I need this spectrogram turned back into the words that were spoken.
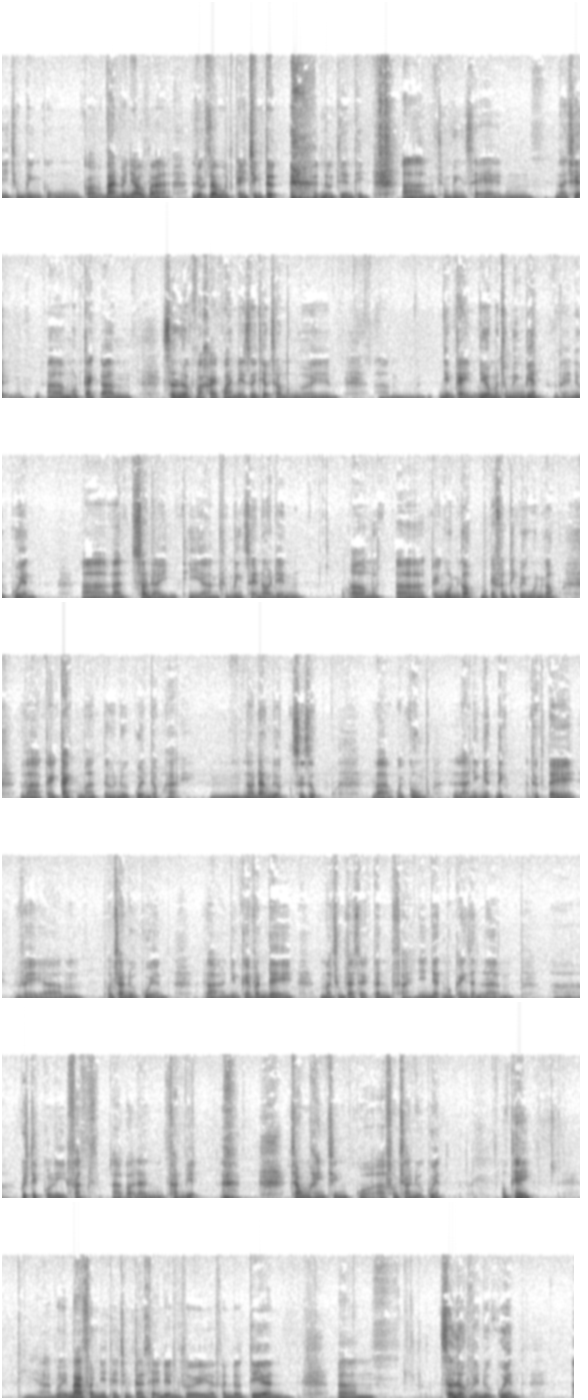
thì chúng mình cũng có bàn với nhau và lược ra một cái trình tự. Đầu tiên thì uh, chúng mình sẽ nói chuyện uh, một cách um, sơ lược và khái quát để giới thiệu cho mọi người um, những cái điều mà chúng mình biết về nữ quyền. Uh, và sau đấy thì um, chúng mình sẽ nói đến uh, một uh, cái nguồn gốc một cái phân tích về nguồn gốc và cái cách mà từ nữ quyền độc hại um, nó đang được sử dụng. Và cuối cùng là những nhận định thực tế về um, phong trào nữ quyền và những cái vấn đề mà chúng ta sẽ cần phải nhìn nhận một cách rất là uh, critically phản à, gọi là phản biện trong hành trình của uh, phong trào nữ quyền. Ok thì uh, với ba phần như thế chúng ta sẽ đến với phần đầu tiên um, sơ lược về nữ quyền.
